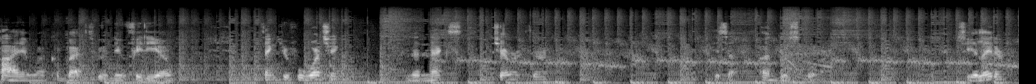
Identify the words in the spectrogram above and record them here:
Hi and welcome back to a new video. Thank you for watching. The next character is an underscore. See you later.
